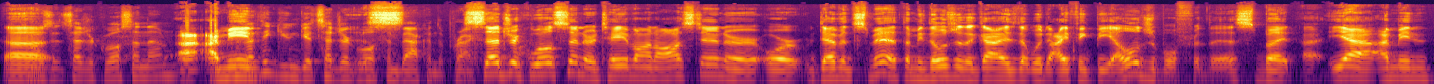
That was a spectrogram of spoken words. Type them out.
so is it Cedric Wilson then? I, I mean, I think you can get Cedric Wilson back on the practice. Cedric squad. Wilson or Tavon Austin or or Devin Smith. I mean, those are the guys that would I think be eligible for this. But uh, yeah, I mean,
